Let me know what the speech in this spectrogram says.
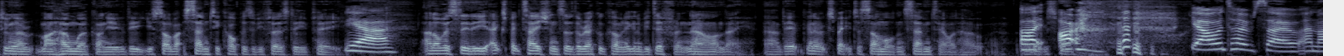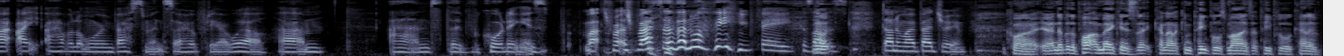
doing my homework on you, you sold about 70 copies of your first EP. Yeah. And obviously the expectations of the record company are going to be different now, aren't they? Uh, they're going to expect you to sell more than 70, I would hope. I I, would expect. I, yeah, I would hope so. And I, I, I have a lot more investment, so hopefully I will. Um, and the recording is much, much better than on the EP because No. that was done in my bedroom. Quite, yeah. No, but the point I'm making is that kind of like in people's minds that people who kind of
